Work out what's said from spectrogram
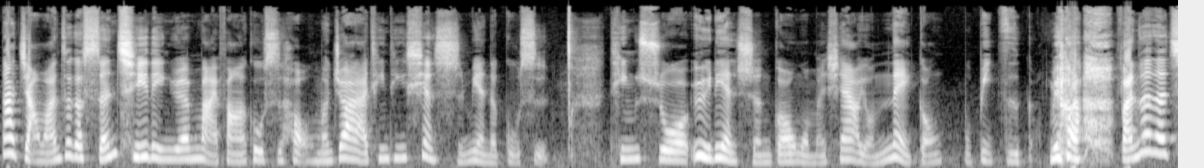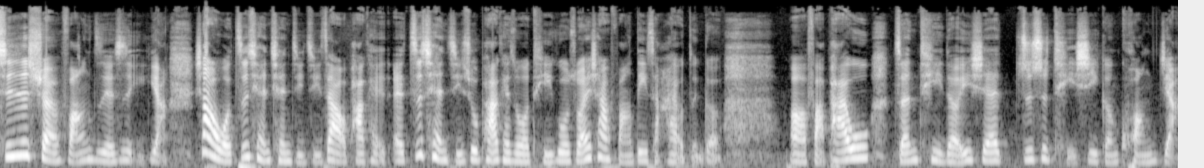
那讲完这个神奇陵园买房的故事后，我们就要来听听现实面的故事。听说欲练神功，我们先要有内功。不必自狗，没有啦。反正呢，其实选房子也是一样。像我之前前几集在我 p a r k e 哎，之前集数 p a r k e 我提过说，哎，像房地产还有整个呃法拍屋整体的一些知识体系跟框架，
